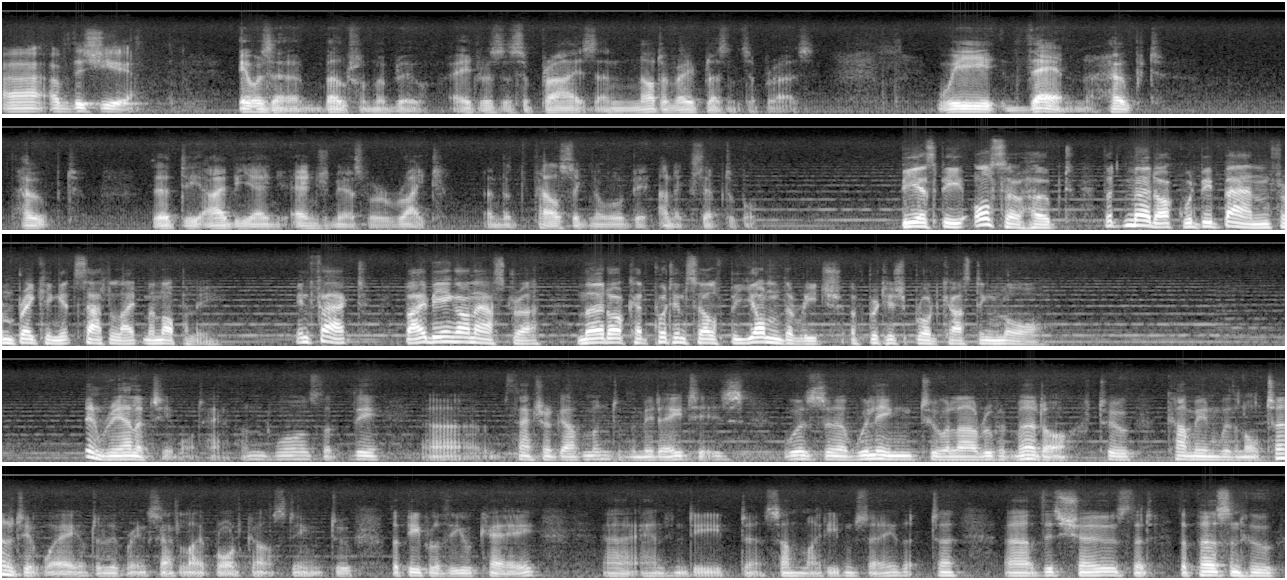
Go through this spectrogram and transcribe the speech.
uh, of this year. It was a bolt from the blue. It was a surprise, and not a very pleasant surprise. We then hoped, hoped that the IBA engineers were right and that the PAL signal would be unacceptable. BSB also hoped that Murdoch would be banned from breaking its satellite monopoly. In fact, by being on Astra, Murdoch had put himself beyond the reach of British broadcasting law. In reality, what happened was that the uh, Thatcher government of the mid-80s was uh, willing to allow Rupert Murdoch to come in with an alternative way of delivering satellite broadcasting to the people of the UK, uh, and indeed uh, some might even say that uh, uh, this shows that the person who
